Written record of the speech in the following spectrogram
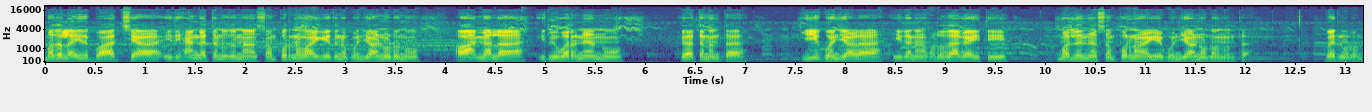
ಮೊದಲ ಇದು ಬಾದ್ಶಾ, ಇದು ಹೆಂಗೆ ಅನ್ನೋದನ್ನು ಸಂಪೂರ್ಣವಾಗಿ ಇದನ್ನು ಗೊಂಜಾಳ ನೋಡೋನು. ಆಮೇಲೆ ಇದು ವಿವರಣೆಯನ್ನು ಹೇಳ್ತಾನಂತ. ಈ ಗೊಂಜಾಳ ಈಗ ನಾನು ಹೊಲದಾಗ ಐತಿ. ಮೊದಲಿನ ಸಂಪೂರ್ಣವಾಗಿ ಗೊಂಜಾಳ ನೋಡೋಣ.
